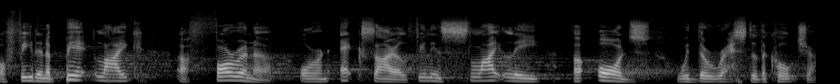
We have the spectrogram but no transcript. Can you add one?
of feeling a bit like a foreigner or an exile, feeling slightly at odds with the rest of the culture.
